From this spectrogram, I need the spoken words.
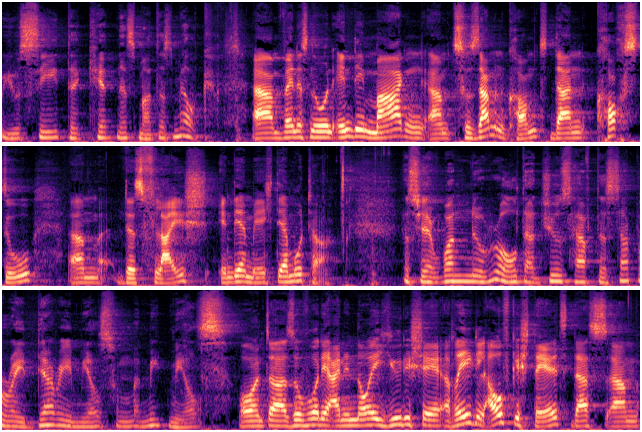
you see the kid in its mother's milk. Ähm, wenn es nun in dem Magen ähm, zusammenkommt, dann kochst du ähm, das Fleisch in der Milch der Mutter. Und äh, so wurde eine neue jüdische Regel aufgestellt, dass ähm,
